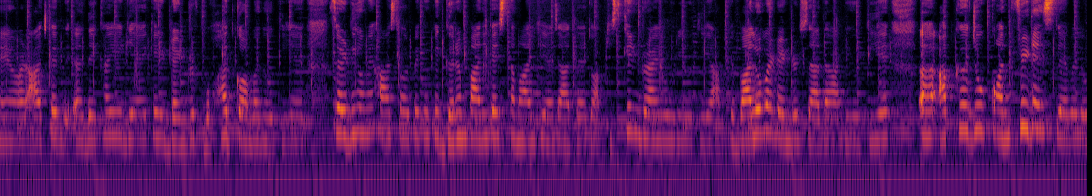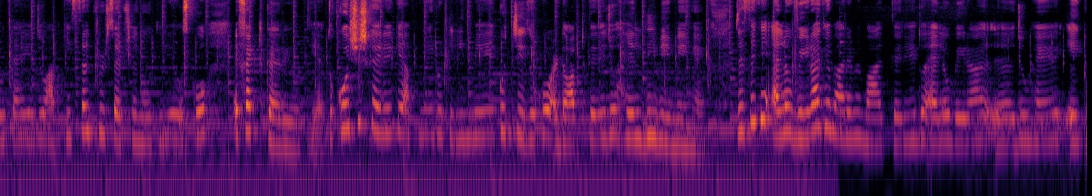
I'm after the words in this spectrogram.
है और आजकल देखा ये गया है कि डेंड्रफ बहुत कॉमन होती है। है। सर्दियों में ख़ास तौर पे क्योंकि गर्म पानी का इस्तेमाल किया जाता है तो आपकी स्किन ड्राई हो रही होती है, आपके बालों में डेंडर्स ज़्यादा आ रही होती है। आपका जो कॉन्फिडेंस लेवल होता है या जो आपकी सेल्फ परसेप्शन होती है, उसको इफ़ेक्ट कर रही होती है। तो कोशिश करें कि अपनी रूटीन में कुछ चीज़ों को अडॉप्ट करें जो हेल्दी वे में है। जैसे कि एलोवेरा के बारे में बात करें तो एलोवेरा जो है, एक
